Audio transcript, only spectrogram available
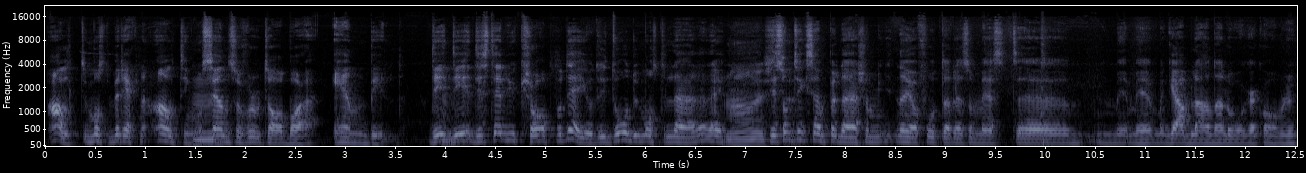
Allt. Du måste beräkna allting. Mm. Och sen så får du ta bara en bild. Det, det, det ställer ju krav på dig och det är då du måste lära dig. Ja, Det är som till exempel det här som när jag fotade som mest eh, med, med, med gamla analoga kameror.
